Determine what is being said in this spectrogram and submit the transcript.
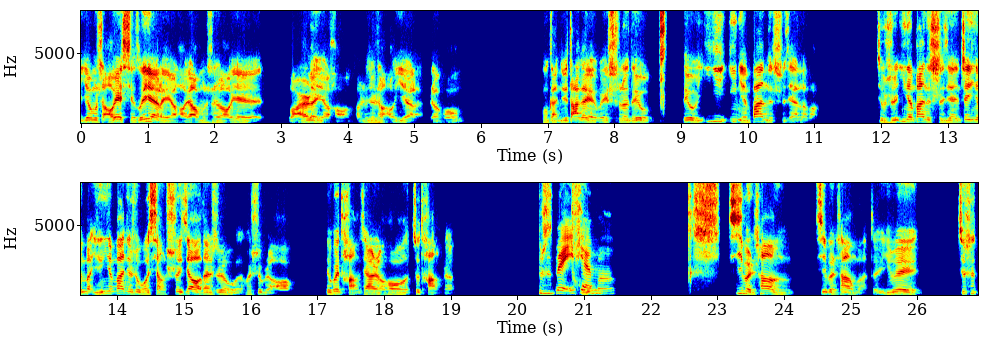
要么是熬夜写作业了也好，要么是熬夜玩了也好，反正就是熬夜了，然后。我感觉大概也维持了得有得有一一年半的时间了吧，就是一年半的时间，这一年半一年半，就是我想睡觉，但是我会睡不着，就会躺下，然后就躺着，就是每一天吗？基本上基本上吧，对，因为就是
